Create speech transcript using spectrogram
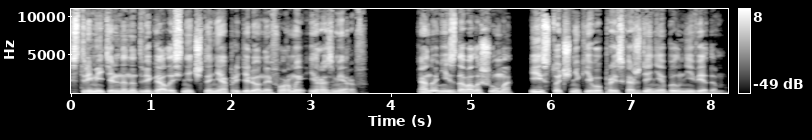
Стремительно надвигалось нечто неопределенной формы и размеров. Оно не издавало шума, и источник его происхождения был неведом.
